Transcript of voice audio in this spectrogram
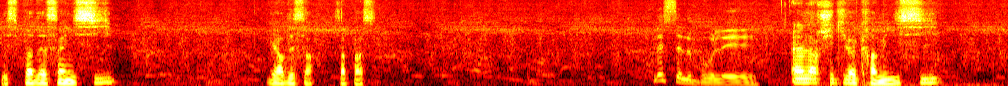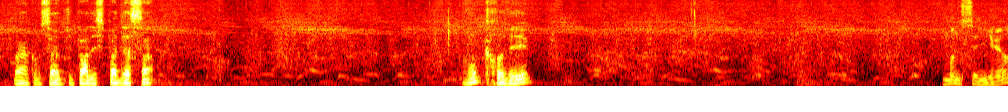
les spadassins ici. Regardez ça, ça passe. Laissez-le brûler. Un archer qui va cramer ici. Voilà, comme ça, la plupart des spadassins vont crever. Monseigneur,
